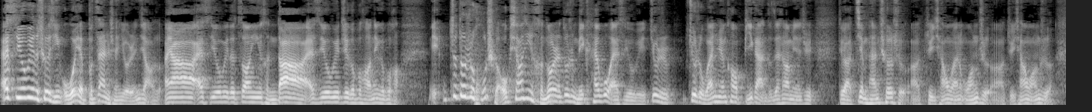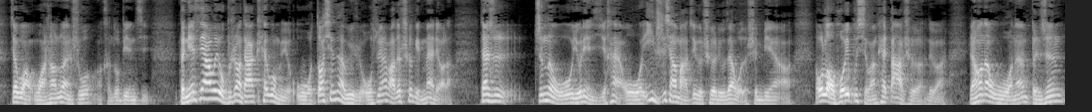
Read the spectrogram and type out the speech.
，SUV 的车型我也不赞成。有人讲说，哎呀，SUV 的噪音很大，SUV 这个不好那个不好，诶，这都是胡扯。我相信很多人都是没开过 SUV，就是就是完全靠笔杆子在上面去，对吧？键盘车手啊，嘴强王王者啊，嘴强王者在网网上乱说啊，很多编辑。本田 CRV 我不知道大家开过没有，我到现在为止，我虽然把这车给卖掉了，但是。真的，我有点遗憾，我一直想把这个车留在我的身边啊。我老婆又不喜欢开大车，对吧？然后呢，我呢本身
